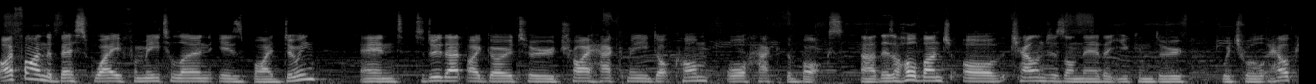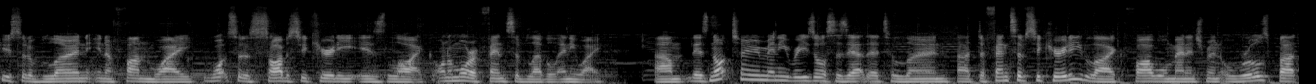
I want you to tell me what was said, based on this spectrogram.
I find the best way for me to learn is by doing and to do that, I go to tryhackme.com or hack the box. Uh, there's a whole bunch of challenges on there that you can do which will help you sort of learn in a fun way what sort of cybersecurity is like on a more offensive level anyway. Um, there's not too many resources out there to learn uh, defensive security like firewall management or rules, but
